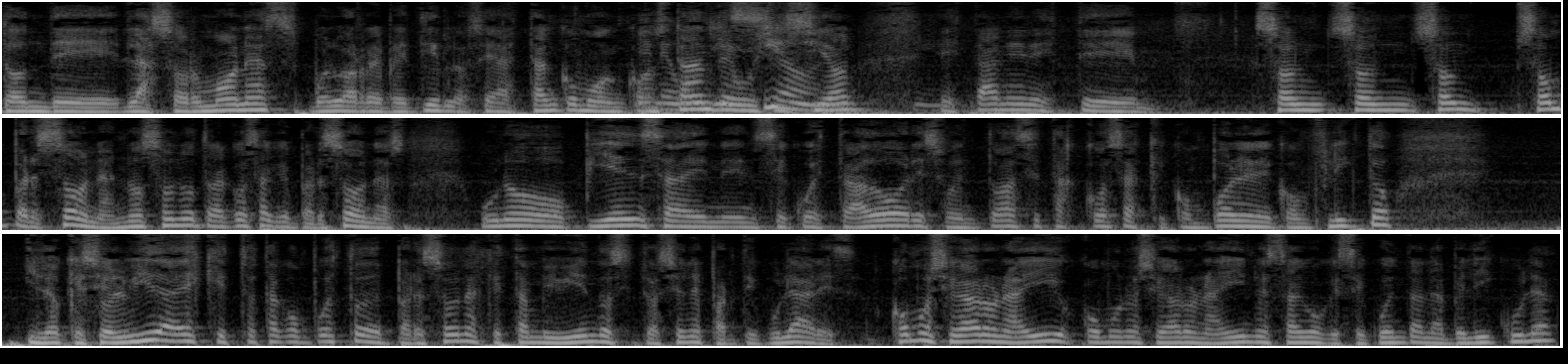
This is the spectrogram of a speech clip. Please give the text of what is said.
donde las hormonas vuelvo a repetirlo o sea están como en constante ebullición, ebullición están en este son, son, son, son personas, no son otra cosa que personas. Uno piensa en, en secuestradores o en todas estas cosas que componen el conflicto y lo que se olvida es que esto está compuesto de personas que están viviendo situaciones particulares. ¿Cómo llegaron ahí o cómo no llegaron ahí no es algo que se cuenta en la película,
